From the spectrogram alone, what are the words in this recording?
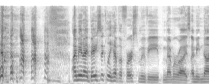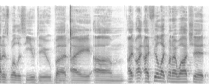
I mean, I basically have the first movie memorized. I mean, not as well as you do, but I, um, I, I, I feel like when I watch it,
